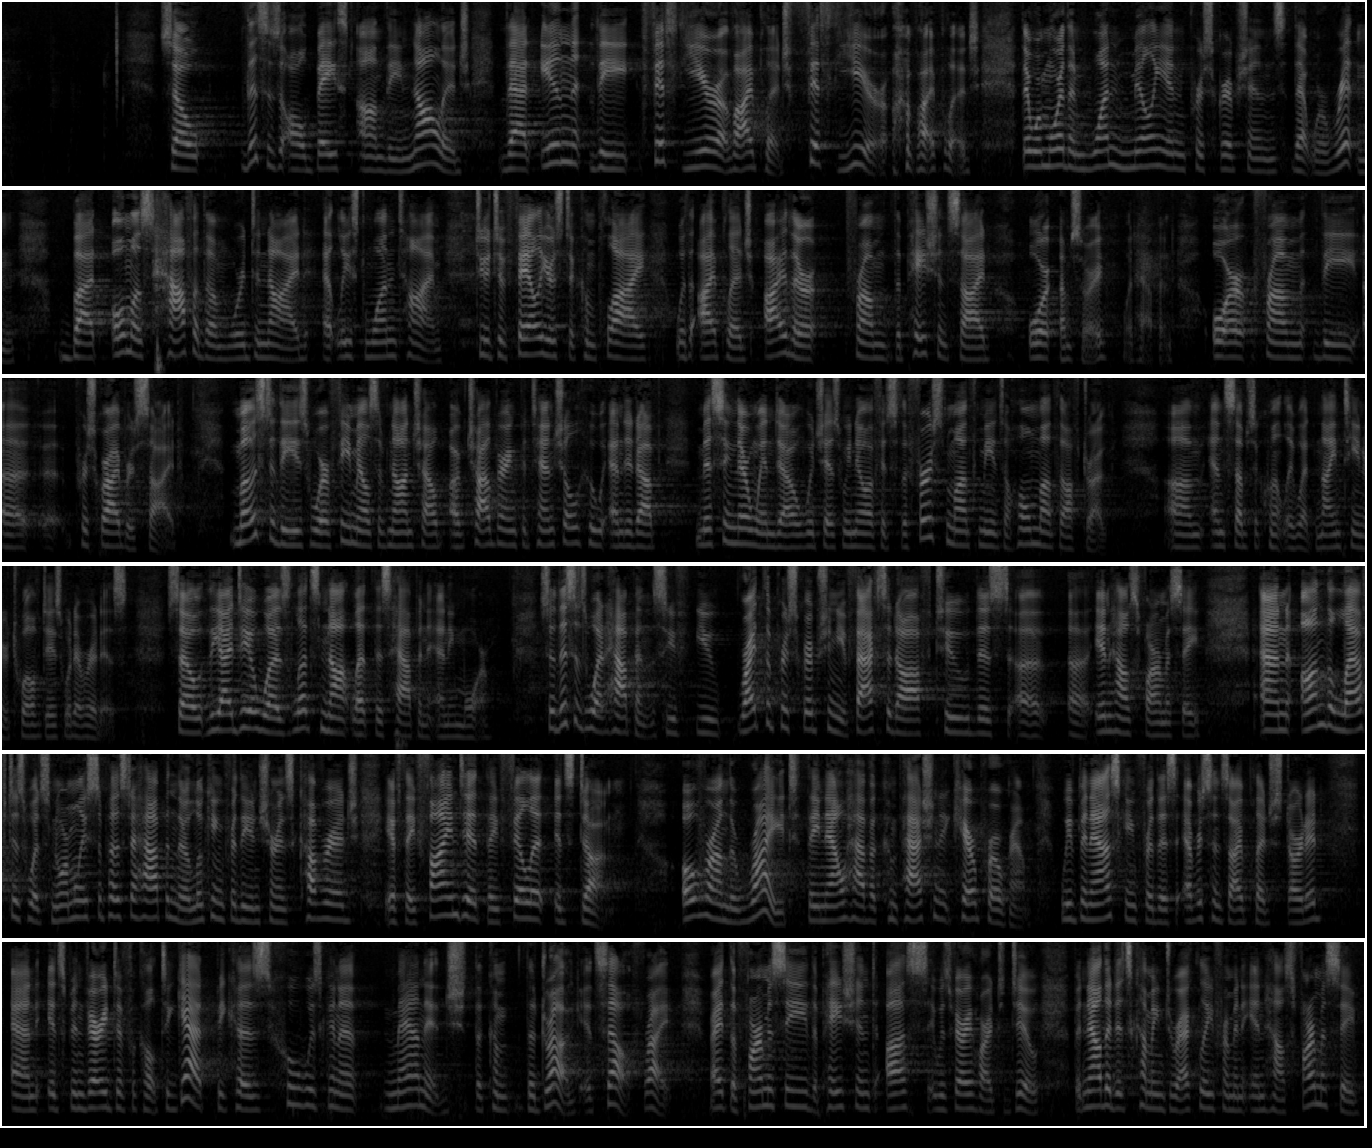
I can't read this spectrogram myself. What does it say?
So, this is all based on the knowledge that in the fifth year of iPledge, fifth year of iPledge, there were more than 1 million prescriptions that were written but almost half of them were denied at least one time due to failures to comply with iPledge, either from the patient side or, I'm sorry, what happened, or from the uh, prescriber's side. Most of these were females of, non-child, of childbearing potential who ended up missing their window, which, as we know, if it's the first month, means a whole month off drug um, and subsequently, what, 19 or 12 days, whatever it is. So the idea was let's not let this happen anymore. So this is what happens. You, you write the prescription, you fax it off to this uh, uh, in-house pharmacy, And on the left is what's normally supposed to happen. They're looking for the insurance coverage. If they find it, they fill it, it's done. Over on the right, they now have a compassionate care program. We've been asking for this ever since iPledge started, and it's been very difficult to get because who was going to manage the, com- the drug itself, right? Right? The pharmacy, the patient, us, it was very hard to do. But now that it's coming directly from an in house pharmacy,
